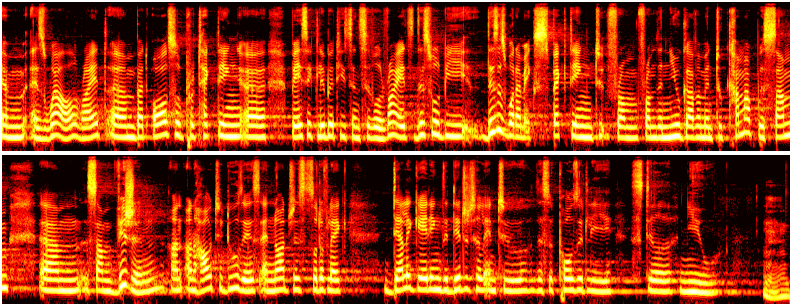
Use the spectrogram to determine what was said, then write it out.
um, as well, right? Um, but also protecting uh, basic liberties and civil rights. This will be, this is what I'm expecting to, from, from the new government to come up with some, um, some vision on, on how to do this and not just sort of like delegating the digital into the supposedly still new. Mm -hmm.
